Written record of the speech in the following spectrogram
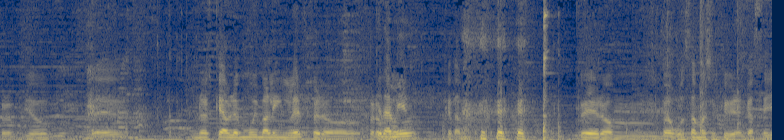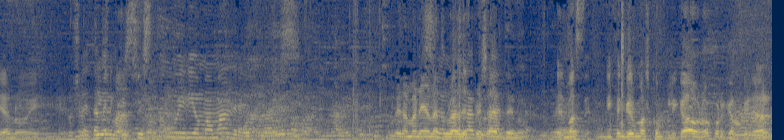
pero yo eh, no es que hable muy mal inglés, pero... pero Que también. que también. Pero mm, me gusta más escribir en castellano y... Pero también que si es tu idioma madre, pues... De la manera lo natural de expresarte, ¿no? Es más, dicen que es más complicado, ¿no? Porque al final,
